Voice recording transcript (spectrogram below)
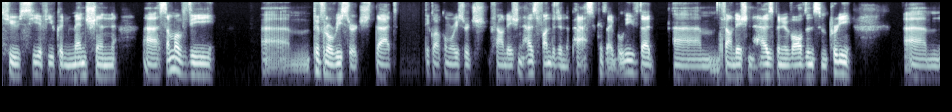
to see if you could mention uh, some of the um, pivotal research that the Glaucoma Research Foundation has funded in the past, because I believe that um, the foundation has been involved in some pretty um,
